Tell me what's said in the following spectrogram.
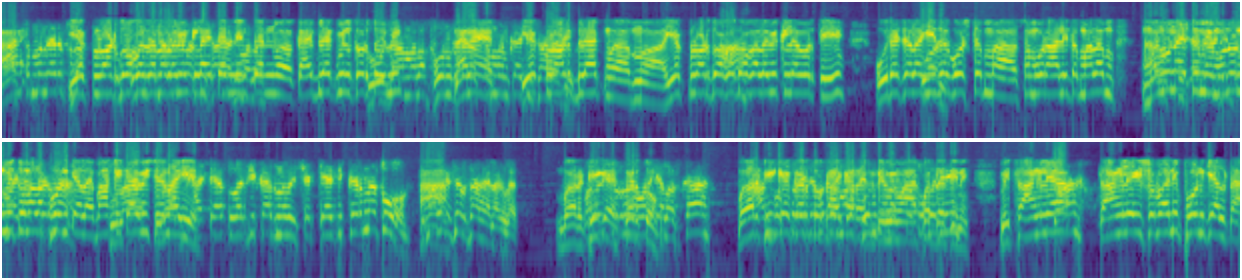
एक प्लॉट दोघं जणांना विकलाय त्यांनी मला. त्यांना काय ब्लॅकमेल करतोय मी मला फोन नाही एक प्लॉट. ब्लॅक एक प्लॉट दोघा? दोघाला विकल्यावरती उद्याच्याला ही? जर गोष्ट समोर आली तर मला म्हणून आहे तुम्ही म्हणून मी तुम्हाला फोन. केलाय बाकी काय विषय नाहीये शक्य आहे ती कर ना तू. तुम्हाला कशाला सांगायला लागलात बरं ठीक आहे करतो बरं ठीक आहे करतो काय करायचं फोन ते मी केलास माझ्या? पद्धतीने मी चांगल्या? चांगल्या हिशोबाने फोन केलता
